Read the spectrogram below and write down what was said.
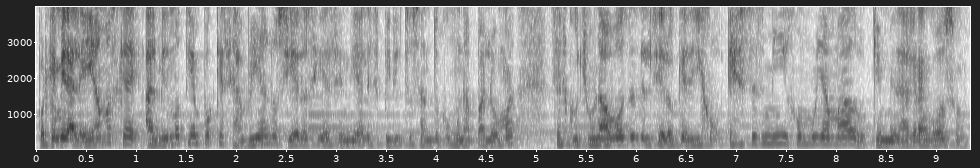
Porque mira, leíamos que al mismo tiempo que se abrían los cielos y descendía el Espíritu Santo como una paloma, se escuchó una voz desde el cielo que dijo, este es mi Hijo muy amado, quien me da gran gozo.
